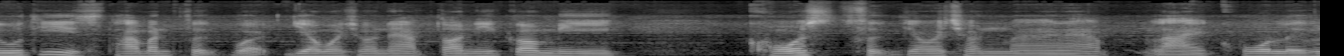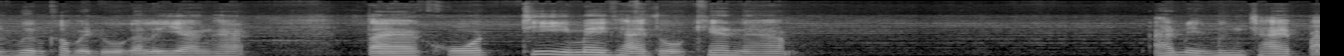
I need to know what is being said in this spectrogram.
ดูที่สถาบันฝึกเยาวชนนะครับ ตอนนี้ก็มีโค้ชฝึกเยาวชนมานะครับ หลายโค้ดเลยเพื่อนๆเข้าไปดูกันหรือยังฮะ แต่โค้ดที่ไม่ใช้โทเค็นนะครับแอดมินเพิ่งใช้ไป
